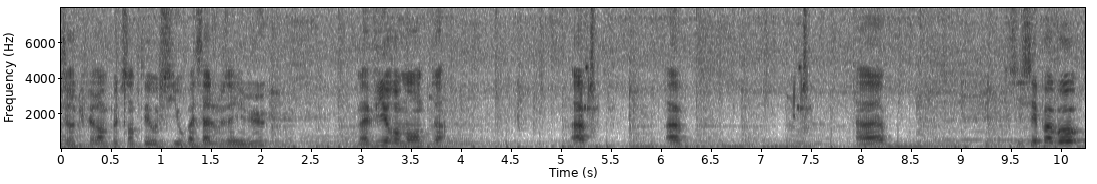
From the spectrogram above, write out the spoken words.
J'ai récupéré un peu de santé aussi au passage, vous avez vu. Ma vie remonte. Hop, hop, hop. Si c'est pas beau.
